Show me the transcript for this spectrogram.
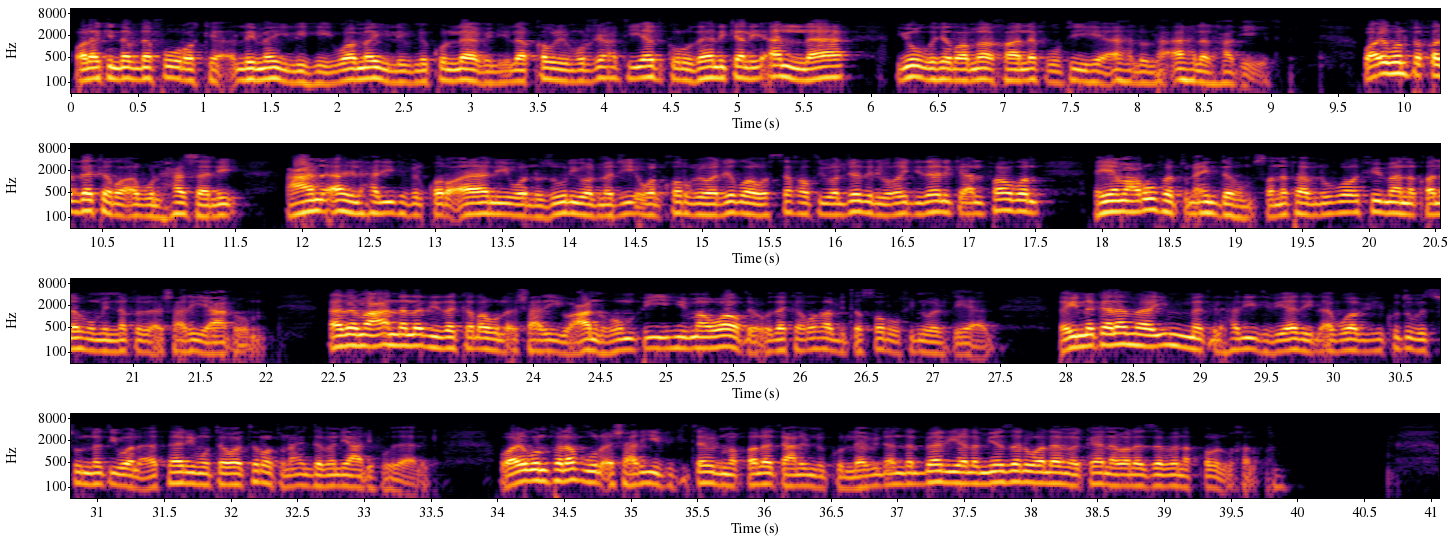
ولكن ابن فورك لميله وميل ابن كلاب إلى قول المرجئة يذكر ذلك لئلا يظهر ما خالفوا فيه أهل أهل الحديث. وأيضا فقد ذكر أبو الحسن عن أهل الحديث في القرآن والنزول والمجيء والقرب والرضا والسخط والجدل وغير ذلك ألفاظا هي معروفة عندهم. صنفها ابن فورك فيما نقله من نقل الأشعري عنهم. هذا مع أن الذي ذكره الأشعري عنهم فيه مواضع ذكرها بتصرف واجتهاد. فإن كلام أئمة الحديث في هذه الأبواب في كتب السنة والآثار متواترة عند من يعرف ذلك. وأيضا فلفظ الأشعري في كتاب المقالات عن ابن كلاب أن الباري لم يزل ولا مكان ولا زمن قبل الخلق.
